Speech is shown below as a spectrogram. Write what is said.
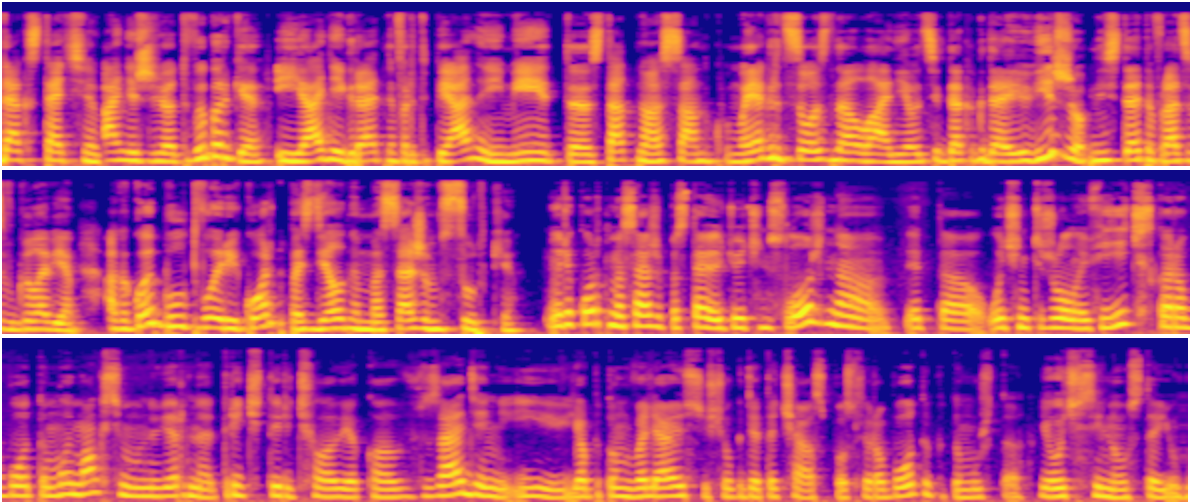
Да, кстати, Аня живет в Выборге, и Аня играет на фортепиано и имеет э, статную осанку. Моя грациозная Ланя. Я вот всегда, когда ее вижу, мне всегда эта фраза в голове. А какой был твой рекорд по сделанным массажам в сутки? Ну, рекорд массажа поставить очень сложно. Это очень тяжелая физическая работа. Мой максимум, наверное, 3-4 человека за день, и я потом валяюсь еще где-то час после работы, потому что я очень сильно устаю.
